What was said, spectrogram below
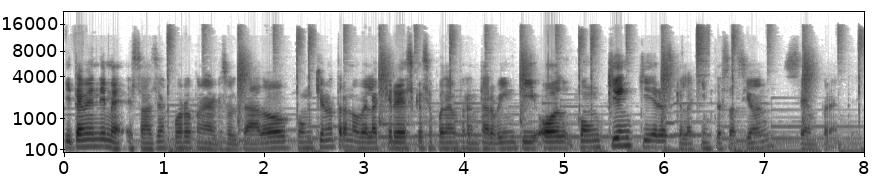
Y también dime, ¿estás de acuerdo con el resultado? ¿Con quién otra novela crees que se puede enfrentar Vinti? ¿O con quién quieres que la quinta estación se enfrente?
